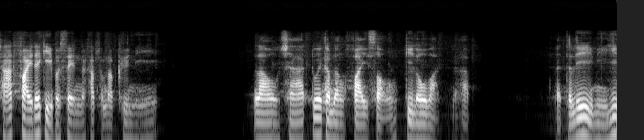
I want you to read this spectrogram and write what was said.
ชาร์จไฟได้กี่เปอร์เซ็นต์นะครับสำหรับคืนนี้ เราชาร์จด้วยกำลังไฟ 2 กิโลวัตต์นะครับ แบตเตอรี่มี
